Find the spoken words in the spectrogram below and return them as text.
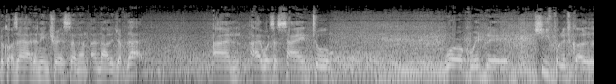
because I had an interest and a knowledge of that. And I was assigned to work with the chief political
